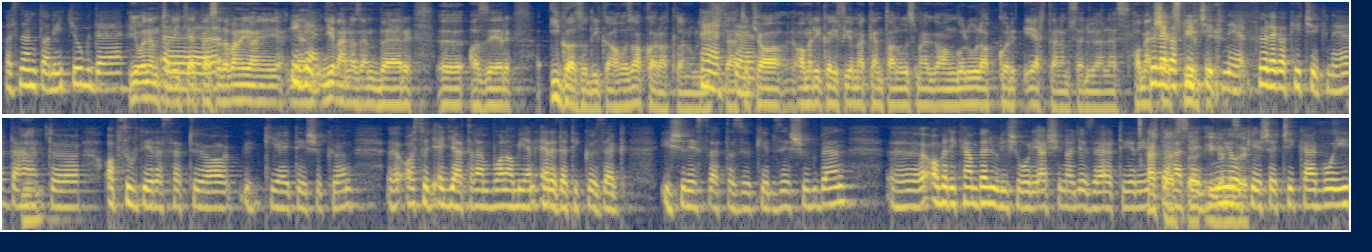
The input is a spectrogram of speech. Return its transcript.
azt nem tanítjuk, de... Jó, nem tanítják uh, persze, de van olyan, igen. nyilván az ember azért igazodik ahhoz akaratlanul persze. is. Tehát, hogyha amerikai filmeken tanulsz meg angolul, akkor értelemszerűen lesz. Ha meg főleg, a kicsiknél, főleg a kicsiknél, tehát hmm. abszolút érezhető a kiejtésükön. Az, hogy egyáltalán valamilyen eredeti közeg is részt vett az ő képzésükben, Amerikán belül is óriási nagy az eltérés, hát tehát persze, egy igen, New York ezek... és egy Chicagói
